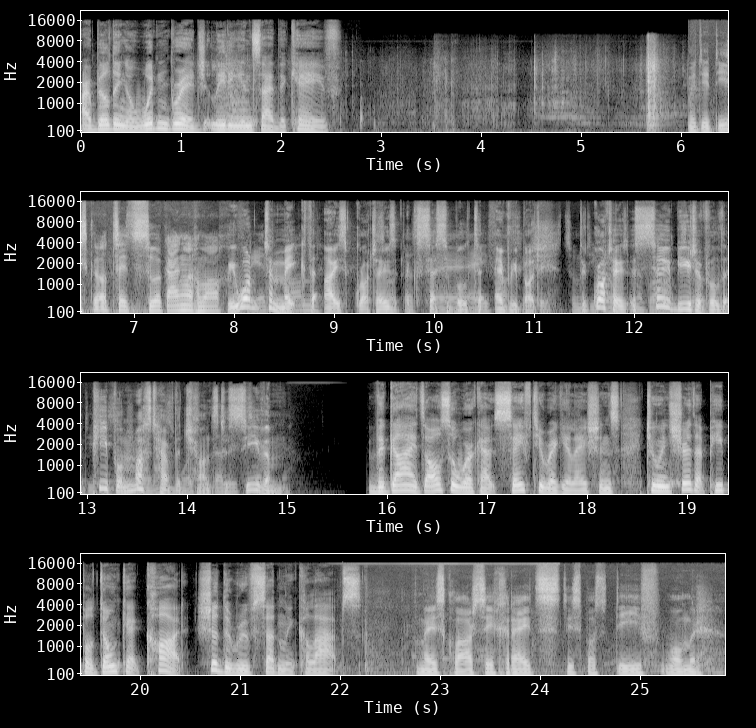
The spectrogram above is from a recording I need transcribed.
are building a wooden bridge leading inside the cave. Wir die Eisgrotze jetzt zugänglich machen. We want to make the ice grottos accessible to everybody. The grottos are so beautiful that people must have the chance to see them. The guides also work out safety regulations to ensure that people don't get caught should the roof suddenly collapse. Wir haben ein klares Sicherheitsdispositiv, wo wir Kontrollgänge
